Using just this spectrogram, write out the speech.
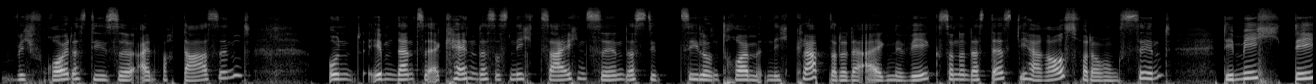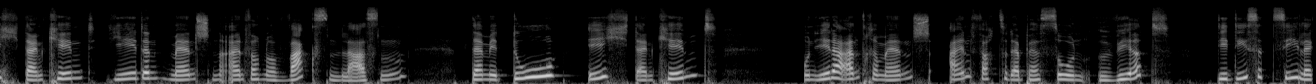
mich freue, dass diese einfach da sind. Und eben dann zu erkennen, dass es nicht Zeichen sind, dass die Ziele und Träume nicht klappt oder der eigene Weg, sondern dass das die Herausforderungen sind, die mich, dich, dein Kind, jeden Menschen einfach nur wachsen lassen, damit du, ich, dein Kind und jeder andere Mensch einfach zu der Person wird, die diese Ziele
